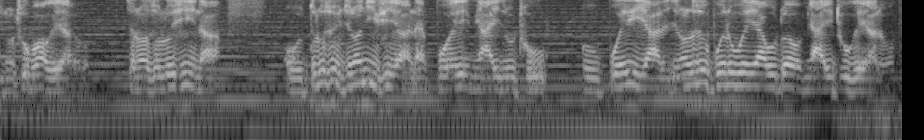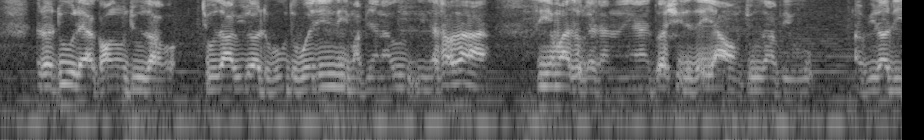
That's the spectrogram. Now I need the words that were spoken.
ကျွန်တော်ထိုးပေါက်ခဲ့ရတော့ကျွန်တော်ဆိုလို့ရှိရင်ဒါဟိုသူတို့ဆိုရင်ကျွန်တော်ညီဖြစ်ရတယ်ပွဲတွေအများကြီးတို့ထိုးဟိုပွဲတွေရတယ်ကျွန်တော်တို့ဆိုပွဲတွေရဖို့အတွက်အများကြီးထိုးခဲ့ရတော့အဲ့တော့သူ့ကိုလည်းအကောင်းဆုံးစူးစမ်းပေါ့ စူးစမ်းပြီးတော့တပူတပွဲချင်းစီမှာပြန်လာဦး2025စီးရမဆိုလဲဒါနိုင်ငံအတွက်ရှိတဲ့စိတ်ရအောင်စူးစမ်းပြီးဖို့နောက်ပြီးတော့ဒီ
